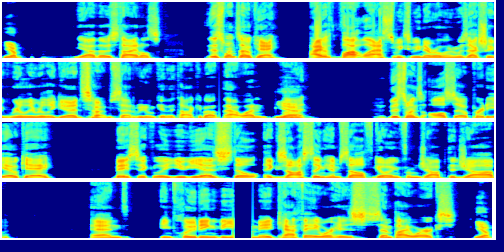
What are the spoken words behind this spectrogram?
Yep. Yeah, those titles. This one's okay. I thought last week's We Never Learned was actually really, really good, so I'm sad we don't get to talk about that one. Yeah. But this one's also pretty okay. Basically, Yuiga is still exhausting himself going from job to job, and including the maid cafe where his senpai works. Yep.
